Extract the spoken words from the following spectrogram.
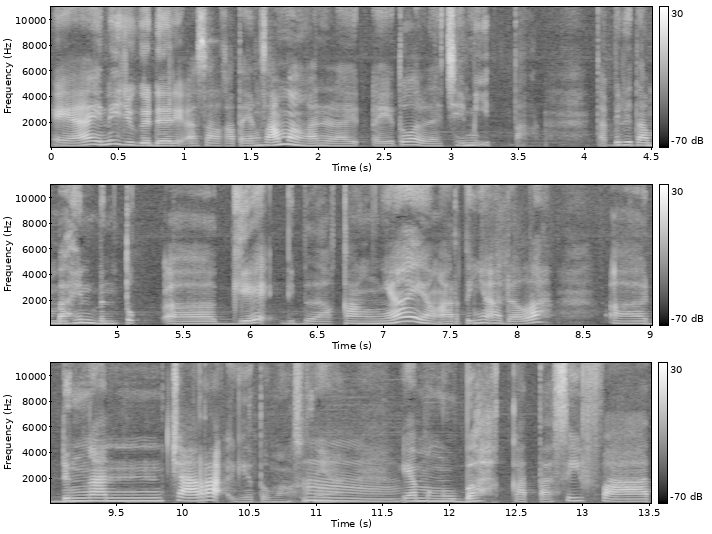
ya ini juga dari asal kata yang sama kan yaitu adalah jemiita tapi ditambahin bentuk eh, g di belakangnya yang artinya adalah uh, dengan cara gitu maksudnya. Hmm. ya mengubah kata sifat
